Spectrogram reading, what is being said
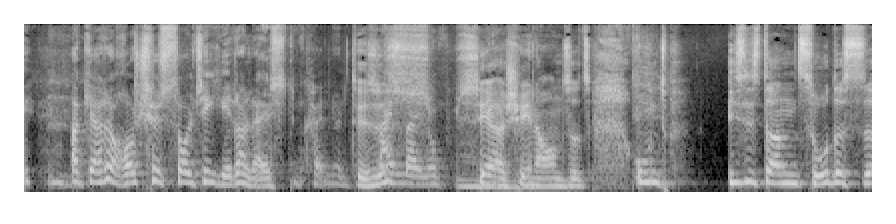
äh, eine Gerda Roche soll sich jeder leisten können. Das Meine ist Meinung. sehr ein schöner Ansatz. Und ist es dann so, dass äh,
